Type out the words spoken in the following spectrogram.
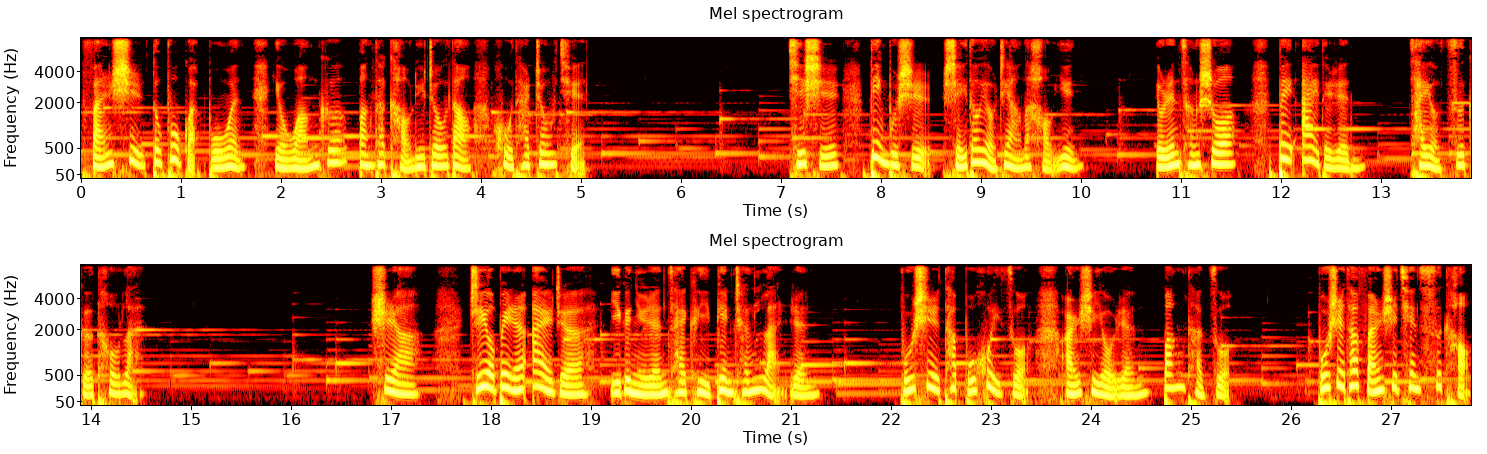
凡事都不管不问，有王哥帮她考虑周到，护她周全。其实并不是谁都有这样的好运。有人曾说，被爱的人，才有资格偷懒。是啊，只有被人爱着，一个女人才可以变成懒人。不是他不会做，而是有人帮他做；不是他凡事欠思考，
